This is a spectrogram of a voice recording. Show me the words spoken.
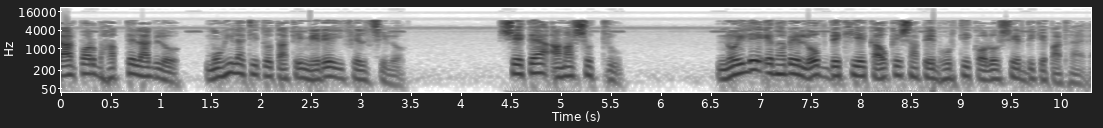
তারপর ভাবতে লাগল, মহিলাটি তো তাকে মেরেই ফেলছিল। সেটা আমার শত্রু। নইলে এভাবে লোভ দেখিয়ে কাউকে সাপে ভর্তি কলসের দিকে পাঠায়।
